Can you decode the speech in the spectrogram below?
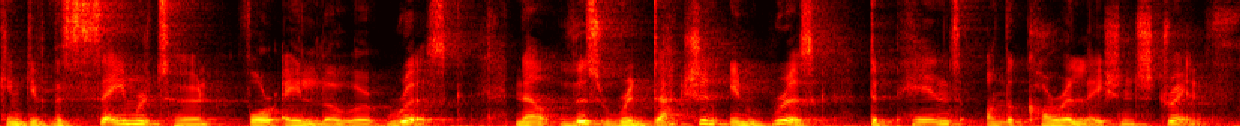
can give the same return for a lower risk. Now, this reduction in risk depends on the correlation strength.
